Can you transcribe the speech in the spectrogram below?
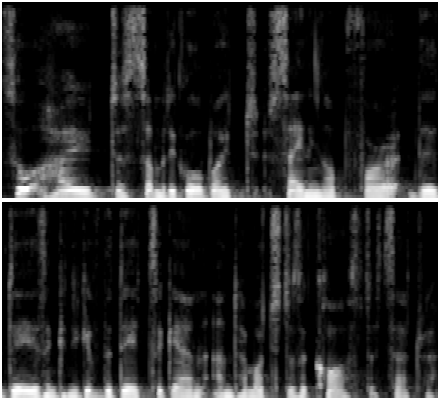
So, how does somebody go about signing up for the days, and can you give the dates again, and how much does it cost, etc.?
